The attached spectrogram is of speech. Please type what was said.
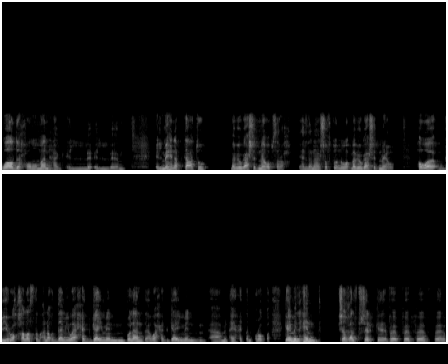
واضح وممنهج ال- ال- المهنة بتاعته ما بيوجعش دماغه بصراحة. يعني اللي أنا شفته إنه ما بيوجعش دماغه. هو بيروح خلاص طب أنا قدامي واحد جاي من بولندا واحد جاي من آه، من أي حتة من أوروبا جاي من الهند شغال في شركه في في في في,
